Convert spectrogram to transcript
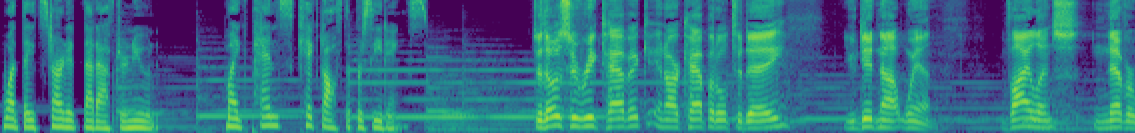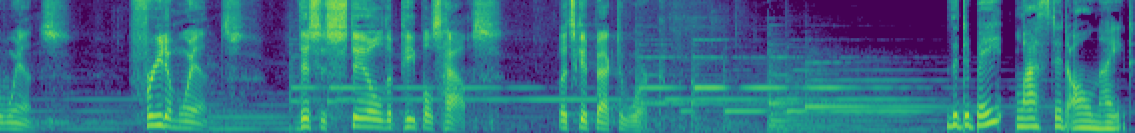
what they'd started that afternoon. Mike Pence kicked off the proceedings. To those who wreaked havoc in our Capitol today, you did not win. Violence never wins. Freedom wins. This is still the people's house. Let's get back to work. The debate lasted all night.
